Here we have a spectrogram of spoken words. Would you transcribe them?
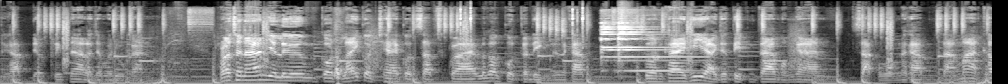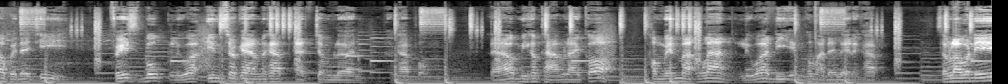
นะครับเดี๋ยวคลิปหน้าเราจะมาดูกัน เพราะฉะนั้นอย่าลืมกดไลค์กดแชร์กด subscribe แล้วก็กดกระดิ่งด้วยนะครับ ส่วนใครที่อยากจะติดตามของงานสักของผมนะครับ สามารถเข้าไปได้ที่ Facebook หรือว่า Instagram นะครับจำเริญ นะครับผม แล้วมีคำถามอะไรก็คอมเมนต์มาข้างล่าง หรือว่า DM เข้ามาได้เลยนะครับสำหรับวันนี้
